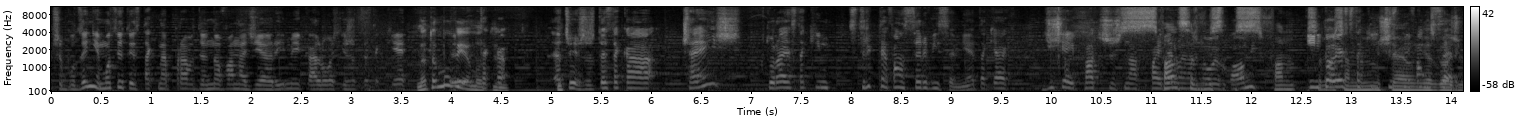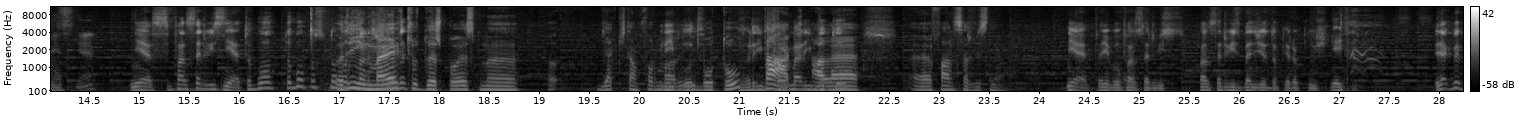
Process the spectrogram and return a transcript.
Przebudzenie Mocy to jest tak naprawdę nowa nadzieja remake, ale właśnie, że to jest takie No to mówiłem o taka, tym. Znaczy, że to jest taka część, która jest takim stricte fanserwisem, nie? Tak jak dzisiaj patrzysz na Spider-Man No Home i to jest taki czysty się nie zgodził. fanserwis, nie? Nie, fanserwis nie. To było, to było po prostu nowe Remake, nowe- czy też powiedzmy e, jakiś tam forma Reboot. rebootu, Re- tak, rebootu? ale e, fanserwis nie. Nie, to nie był fanserwis. Fanserwis będzie dopiero później. Jakby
